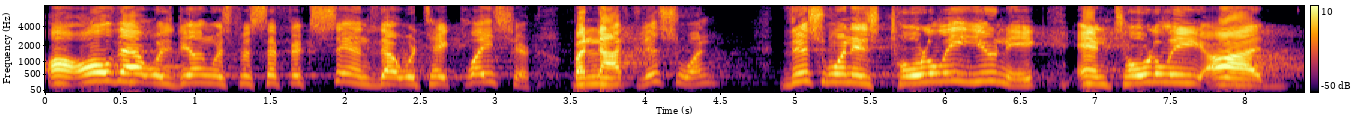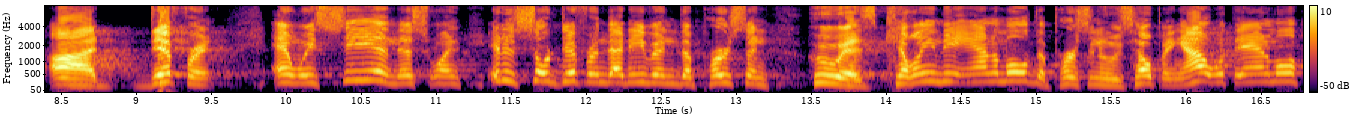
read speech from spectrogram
uh, all that was dealing with specific sins that would take place here, but not this one. This one is totally unique and totally uh, uh, different. And we see in this one, it is so different that even the person who is killing the animal, the person who's helping out with the animal,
